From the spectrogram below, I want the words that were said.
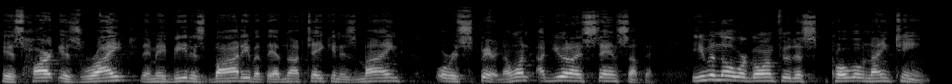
His heart is right. They may beat his body, but they have not taken his mind or his spirit. Now, I want you to understand something. Even though we're going through this COVID 19,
